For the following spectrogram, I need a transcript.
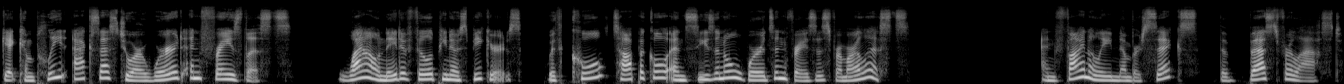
Get complete access to our word and phrase lists. Wow, native Filipino speakers with cool, topical, and seasonal words and phrases from our lists. And finally, number six, the best for last.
